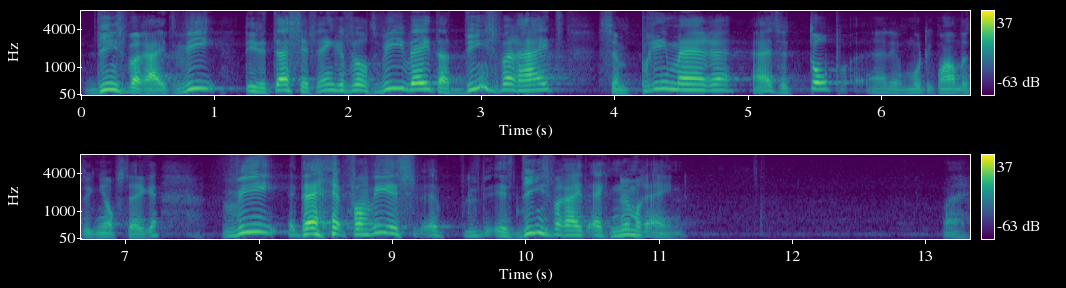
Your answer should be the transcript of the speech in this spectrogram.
dienstbaarheid. Wie die de test heeft ingevuld, wie weet dat dienstbaarheid zijn primaire, zijn top, moet ik mijn hand natuurlijk niet opsteken. Wie, van wie is, is dienstbaarheid echt nummer één? Maar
